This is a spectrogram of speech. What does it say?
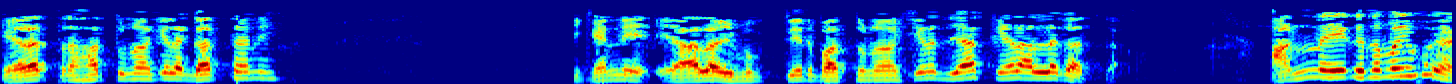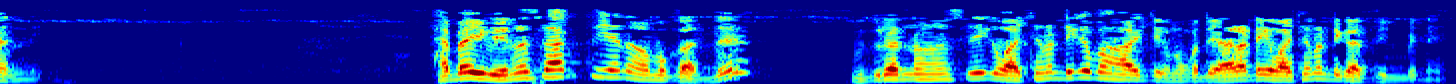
එයාලත් රහත් වුණා කියලා ගත්තානේ. ඒ කියන්නේ එයාලා විමුක්තියටපත් වුණා කියලා දෙයක් එයාලා අල්ලගත්තා. අන්න ඒක තමයි හොයන්නේ. හැබැයි වෙනසක් තියෙනවා මොකද්ද? බුදුරන් වහන්සේගේ වචන ටික පහයි තියෙනවා. මොකද එයාලට ඒ වචන ටිකක් තිබෙන්නේ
